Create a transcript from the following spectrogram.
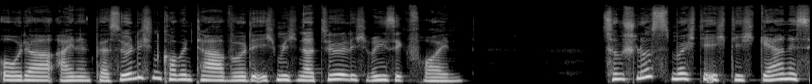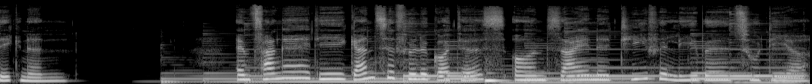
oder einen persönlichen Kommentar würde ich mich natürlich riesig freuen. Zum Schluss möchte ich dich gerne segnen. Empfange die ganze Fülle Gottes und seine tiefe Liebe zu dir.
